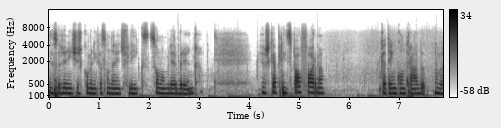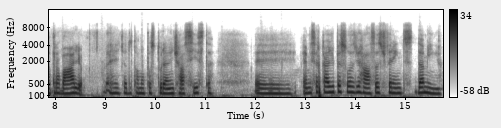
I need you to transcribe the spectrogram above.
eu sou gerente de comunicação da Netflix, sou uma mulher branca. Eu acho que a principal forma que eu tenho encontrado no meu trabalho é de adotar uma postura antirracista é, é me cercar de pessoas de raças diferentes da minha,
